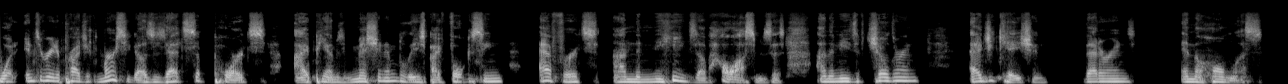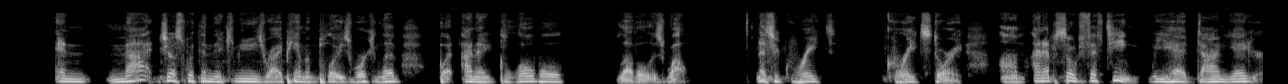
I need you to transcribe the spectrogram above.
what integrated project mercy does is that supports IPM's mission and beliefs by focusing efforts on the needs of how awesome is this on the needs of children, education, veterans, and the homeless. And not just within the communities where IPM employees work and live, but on a global level as well. That's a great, great story. Um, on episode 15, we had Don Yaeger,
